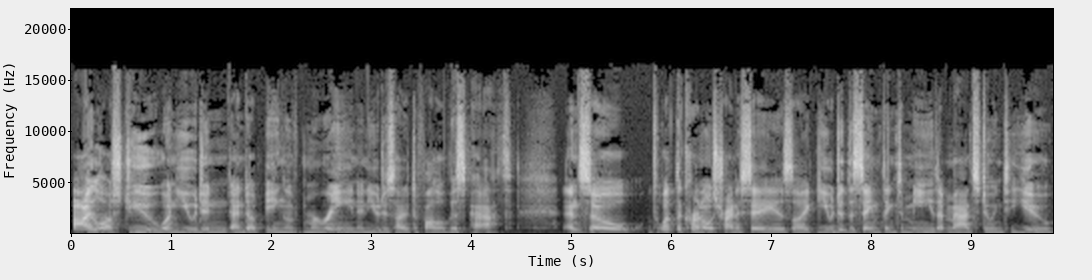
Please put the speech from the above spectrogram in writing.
I lost you when you didn't end up being a Marine and you decided to follow this path. And so, what the colonel is trying to say is like, you did the same thing to me that Matt's doing to you,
